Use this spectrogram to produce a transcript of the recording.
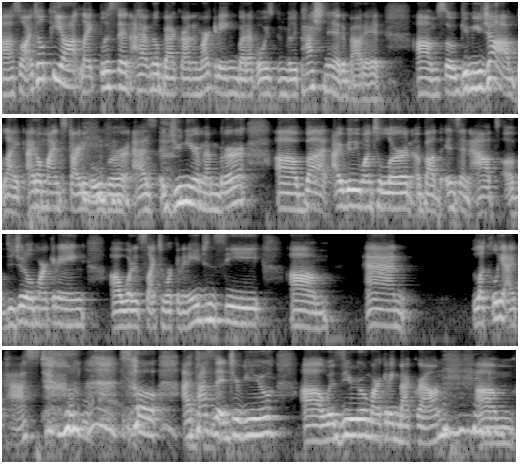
Uh, so I told Piot, like, listen, I have no background in marketing, but I've always been really passionate about it. Um, so give me a job. Like, I don't mind starting over as a junior member, uh, but I really want to learn about the ins and outs of digital marketing, uh, what it's like to work in an agency. Um, and luckily, I passed. so I passed the interview uh, with zero marketing background. Um,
